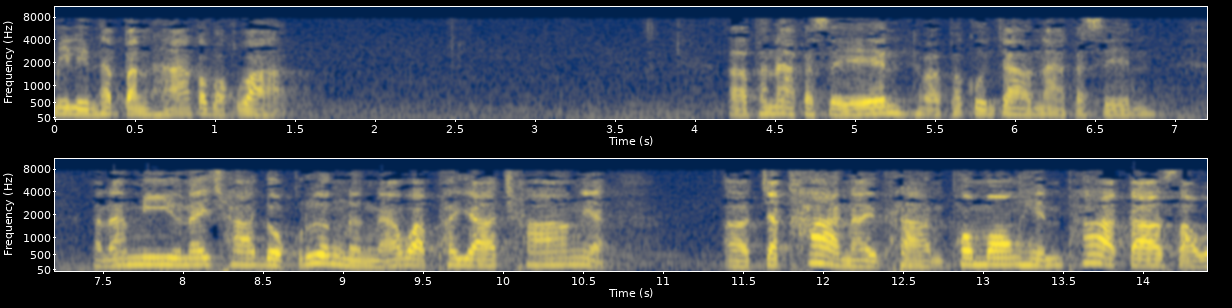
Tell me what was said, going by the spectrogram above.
มิลินทปัญหาก็บอกว่าพระนาคเษนพระคุณเจ้านาคเษนนะมีอยู่ในชาดกเรื่องหนึ่งนะว่าพญาช้างเนี่ยจะฆ่านายพราน พอมองเห็นผ้ากาสาว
